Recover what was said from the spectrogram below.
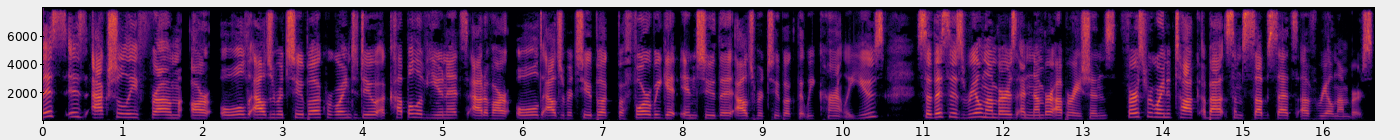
This is actually from our old Algebra 2 book. We're going to do a couple of units out of our old Algebra 2 book before we get into the Algebra 2 book that we currently use. So this is real numbers and number operations. First, we're going to talk about some subsets of real numbers.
